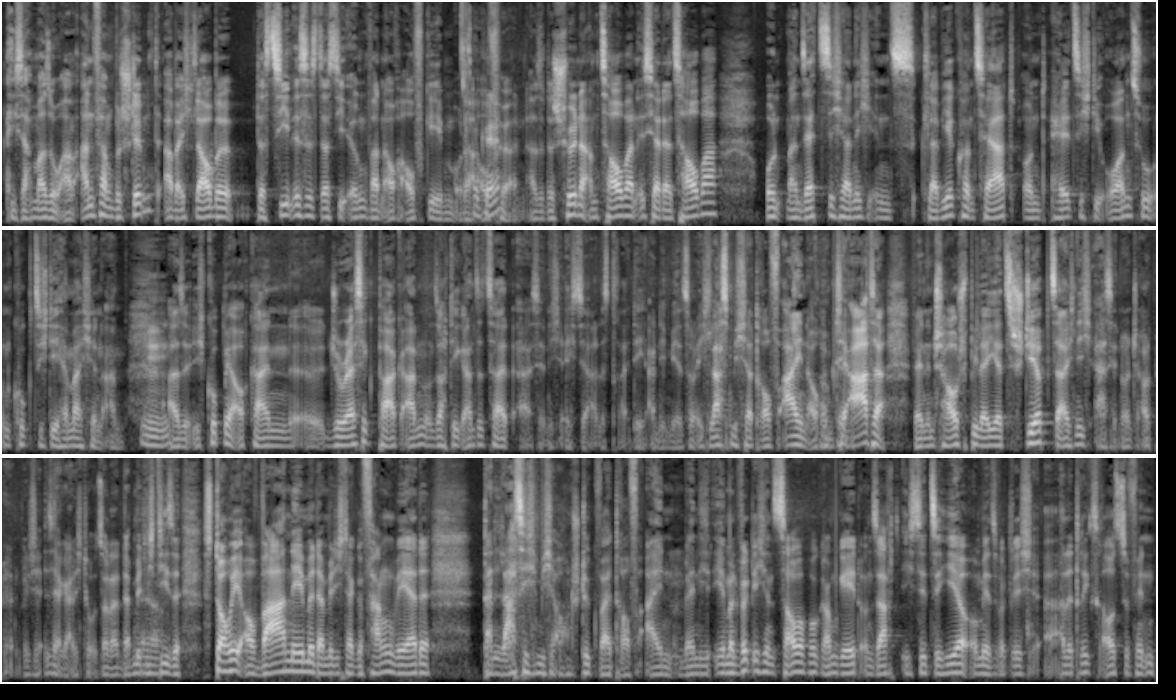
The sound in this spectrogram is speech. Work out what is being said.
ich sag mal so, am Anfang bestimmt, aber ich glaube, das Ziel ist es, dass die irgendwann auch aufgeben oder Okay. aufhören. Also das Schöne am Zaubern ist ja der Zauber und man setzt sich ja nicht ins Klavierkonzert und hält sich die Ohren zu und guckt sich die Hämmerchen an. Also ich gucke mir auch keinen äh, Jurassic Park an und sage die ganze Zeit, ah, ist ja nicht echt, ist ja alles 3D animiert, sondern ich lasse mich ja drauf ein, auch im Theater. Wenn ein Schauspieler jetzt stirbt, sage ich nicht, ah, ist ja nur ein Schauspieler, ist ja gar nicht tot, sondern damit ich diese Story auch wahrnehme, damit ich da gefangen werde, dann lasse ich mich auch ein Stück weit drauf ein. Und wenn jemand wirklich ins Zauberprogramm geht und sagt, ich sitze hier, um jetzt wirklich alle Tricks rauszufinden,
